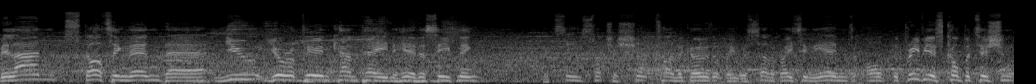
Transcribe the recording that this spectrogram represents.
Milan starting then their new European campaign here this evening. It seems such a short time ago that we were celebrating the end of the previous competition,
